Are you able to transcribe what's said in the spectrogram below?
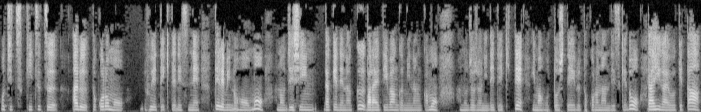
落ち着きつつあるところも増えてきてですね、テレビの方も、あの、地震だけでなく、バラエティ番組なんかも、あの、徐々に出てきて、今ほっとしているところなんですけど、大被害を受けた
